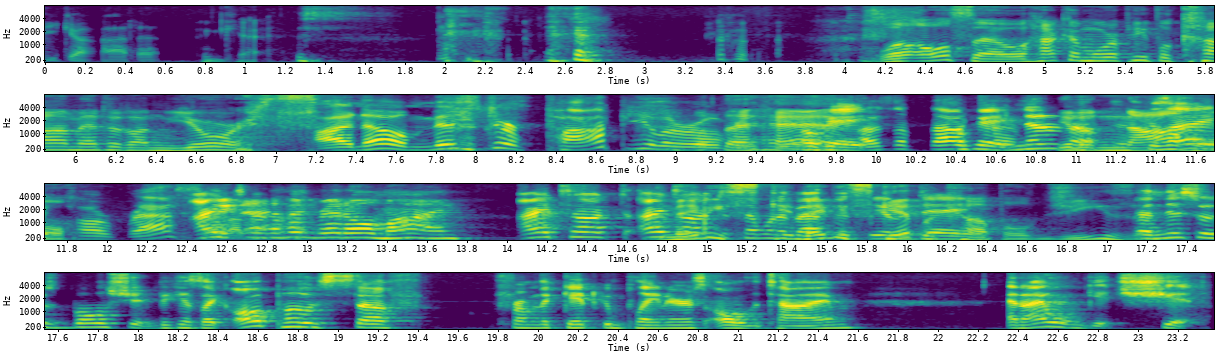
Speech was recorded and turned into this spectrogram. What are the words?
You got it. Okay. well, also, how come more people commented on yours? I know, Mr. Popular What the over here. heck? Okay, I was about Okay, to no, You no, have a no. 'cause I- novel. harass I- him. I haven't read all mine. I talked. I talked maybe to someone skip, about maybe this the other skip day, a couple. Jesus. and this was bullshit because like I'll post stuff from the Cape Complainers all the time, and I won't get shit.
